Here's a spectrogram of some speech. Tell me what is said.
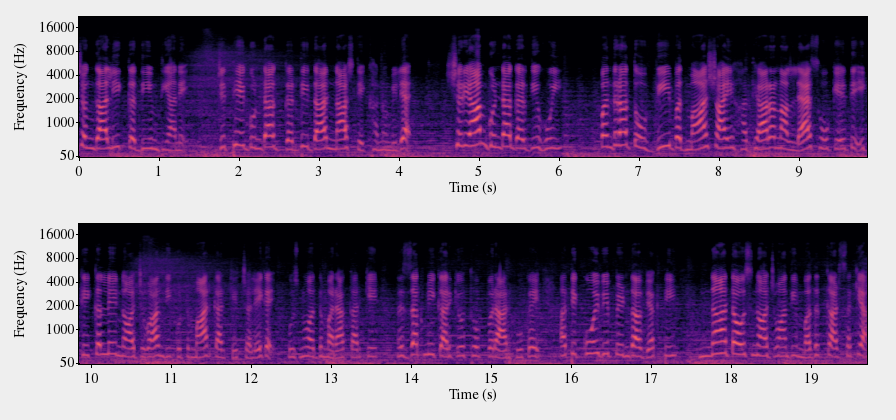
ਚੰਗਾਲੀ ਕਦੀਮ ਦੀਆਂ ਨੇ, ਜਿੱਥੇ ਗੁੰਡਾਗਰਦੀ ਦਾ ਨਾਚ ਦੇਖਣ ਨੂੰ ਮਿਲਿਆ ਹੈ। ਸ਼ਰਿਆਮ ਗੁੰਡਾਗਰਦੀ ਹੋਈ 15 ਤੋਂ 20 ਬਦਮਾਸ਼ ਆਏ ਹਥਿਆਰਾਂ ਨਾਲ ਲੈਸ ਹੋ ਕੇ ਤੇ ਇੱਕ ਇਕੱਲੇ ਨੌਜਵਾਨ ਦੀ ਕੁੱਟਮਾਰ ਕਰਕੇ ਚਲੇ ਗਏ ਉਸ ਨੂੰ ਅਧਮਰਾ ਕਰਕੇ, ਜ਼ਖਮੀ ਕਰਕੇ ਉੱਥੋਂ ਫਰਾਰ ਹੋ ਗਏ ਅਤੇ ਕੋਈ ਵੀ ਪਿੰਡ ਦਾ ਵਿਅਕਤੀ ਨਾ ਤਾਂ ਉਸ ਨੌਜਵਾਨ ਦੀ ਮਦਦ ਕਰ ਸਕਿਆ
